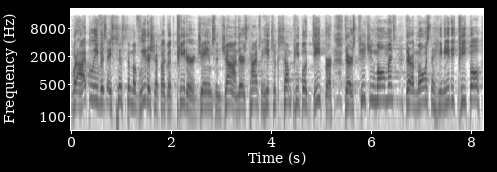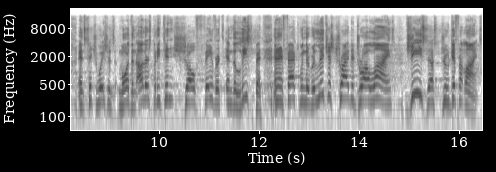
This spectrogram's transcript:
what I believe is a system of leadership, like with Peter, James, and John. There's times that he took some people deeper. There's teaching moments. There are moments that he needed people in situations more than others, but he didn't show favorites in the least bit. And in fact, when the religious tried to draw lines, Jesus drew different lines.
